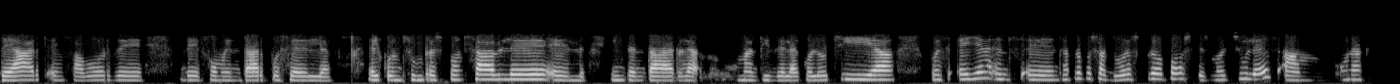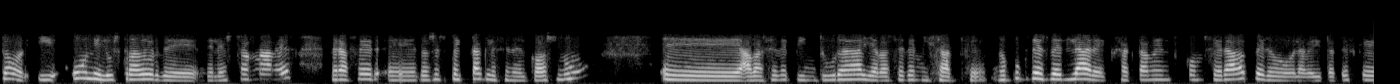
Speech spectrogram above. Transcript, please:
d'art en favor de, de fomentar pues, el, el consum responsable, el intentar la, mantenir l'ecologia. Pues ella ens, eh, ens ha proposat dues propostes molt xules amb un actor i un il·lustrador de, de les jornades per a fer eh, dos espectacles en el cos nu eh, a base de pintura i a base de missatge. No puc desvetllar exactament com serà, però la veritat és que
